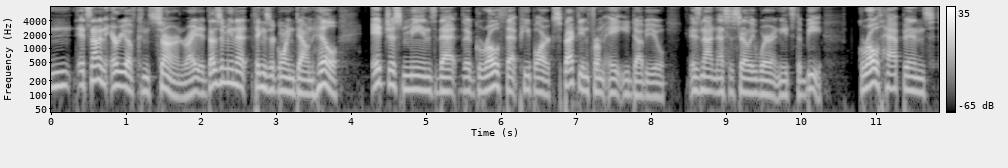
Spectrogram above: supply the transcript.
it's not an area of concern, right? It doesn't mean that things are going downhill. It just means that the growth that people are expecting from AEW is not necessarily where it needs to be. Growth happens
